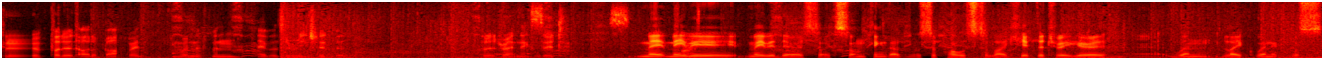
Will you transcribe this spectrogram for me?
Could have put it out of bounds, but wouldn't have been able to reach it, but put it right next to it. Maybe maybe there's like something that was supposed to like hit the trigger uh, when like when it was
